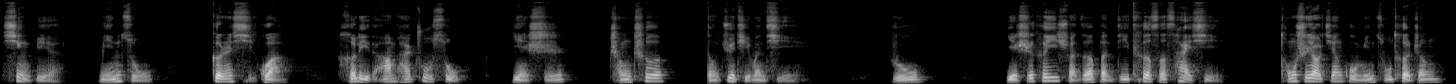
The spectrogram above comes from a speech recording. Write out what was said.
性别、民族、个人习惯，合理的安排住宿、饮食、乘车等具体问题，如。饮食可以选择本地特色菜系，同时要兼顾民族特征。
